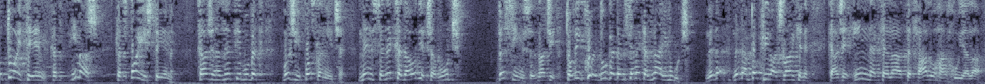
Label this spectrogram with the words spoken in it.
o toj temi, kad imaš, kad spojiš teme, kaže Hazreti Abu Bekr, Boži poslaniće, meni se nekada odjeća vuče, Desi mi se, znači toliko je duga da mi se nekad zna i vuče. Ne, da, ne dam pokriva članke, ne. Kaže, inneke la tefaluha hujela.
